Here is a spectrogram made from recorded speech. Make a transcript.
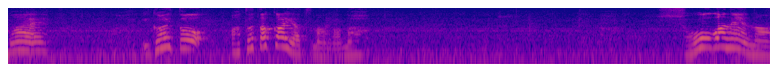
お前意外と温かいやつなんだな。しょうがねえな。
